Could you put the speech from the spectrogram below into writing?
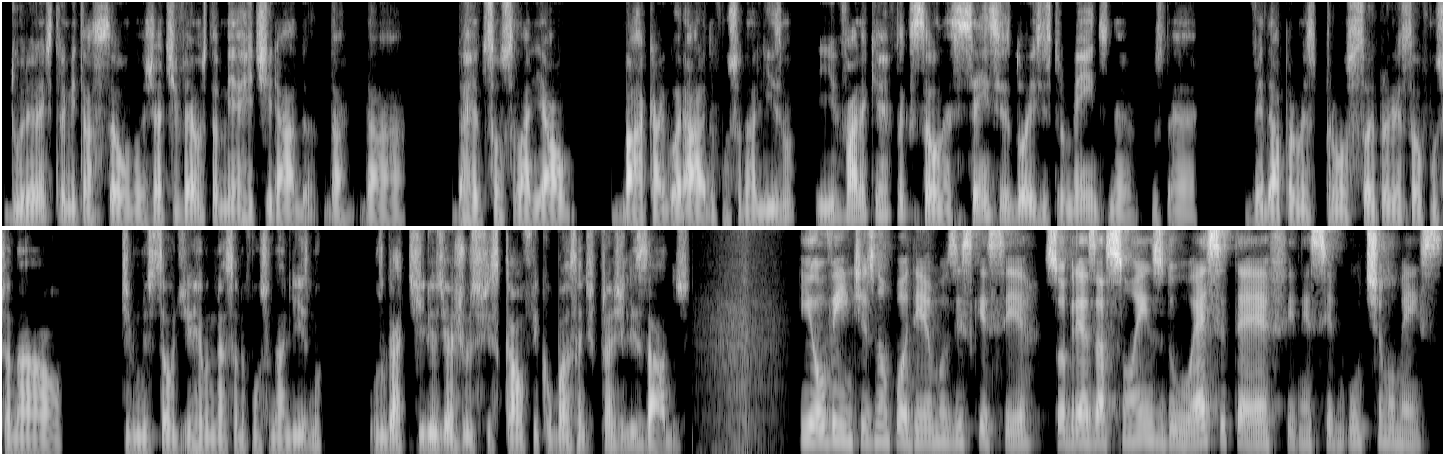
durante a tramitação nós já tivemos também a retirada da, da, da redução salarial barra carga horária do funcionalismo e vale aqui a reflexão, né, sem esses dois instrumentos, né, é, vedar promoção e progressão funcional, diminuição de remuneração do funcionalismo, os gatilhos de ajuste fiscal ficam bastante fragilizados. E ouvintes, não podemos esquecer sobre as ações do STF nesse último mês.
